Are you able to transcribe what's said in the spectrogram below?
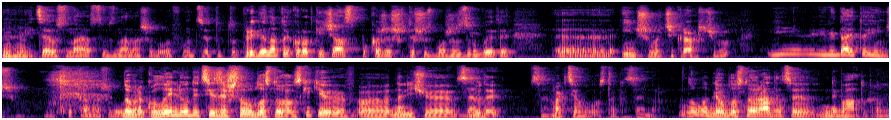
Мгм. І це основна, основна наша була функція. Тобто прийди на той короткий час, покажи, що ти щось можеш зробити е, іншого чи кращого, і, віддай то інше. Така наша була. Добре, коли люди ці зайшли в обласну раду, скільки е, налічує Семеро. людей? Семеро. Фракція голос, так? Семеро. Ну, для обласної ради це небагато, правда?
